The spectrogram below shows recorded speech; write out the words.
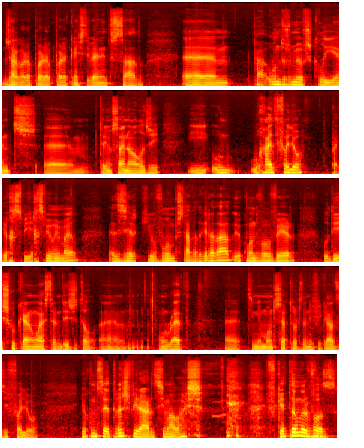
já agora para, para quem estiver interessado. Ahm, pá, um dos meus clientes ahm, tem um Synology e o, o RAID falhou. Pá, eu recebi, recebi um e-mail a dizer que o volume estava degradado. Eu, quando vou ver o disco, que era um Western Digital, um Red, ah, tinha montes de setores danificados e falhou. Eu comecei a transpirar de cima a baixo. Fiquei tão nervoso.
